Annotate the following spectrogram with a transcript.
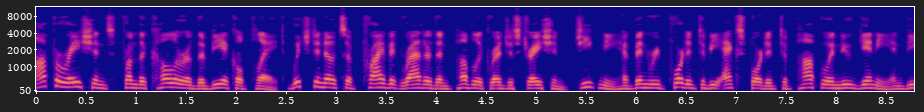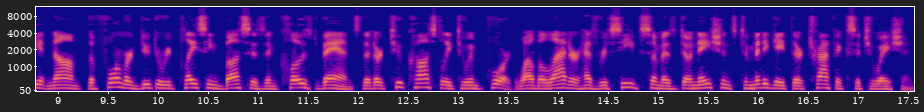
Operations, from the color of the vehicle plate, which denotes a private rather than public registration, jeepney have been reported to be exported to Papua New Guinea and Vietnam, the former due to replacing buses and closed vans that are too costly to import while the latter has received some as donations to mitigate their traffic situation.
